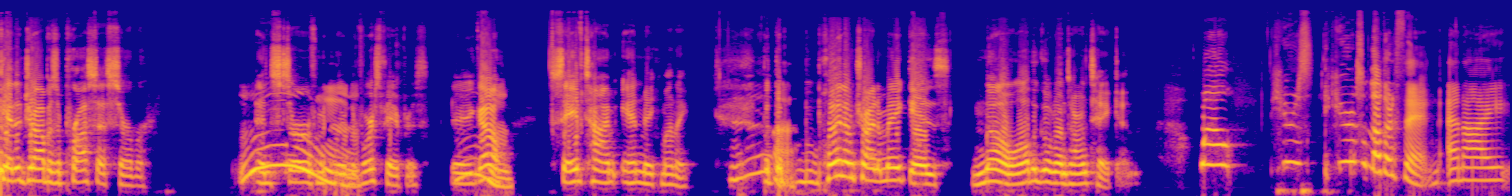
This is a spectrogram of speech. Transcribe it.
get a job as a process server and serve the Mm, divorce papers. There you go. mm, Save time and make money. But yeah. the, the point I'm trying to make is no, all the good ones aren't taken. well, here's here's another thing, and I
